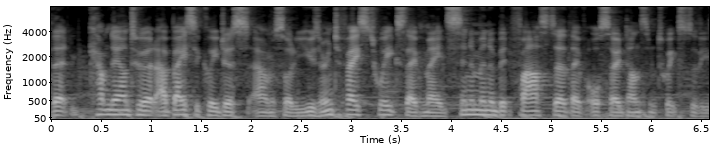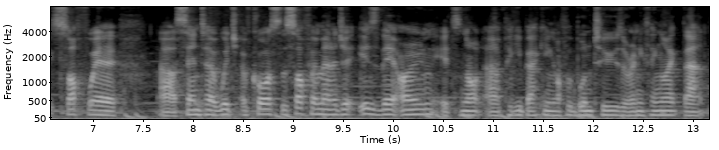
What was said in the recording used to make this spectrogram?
that come down to it are basically just um, sort of user interface tweaks. They've made Cinnamon a bit faster. They've also done some tweaks to the software uh, center, which of course the software manager is their own. It's not uh, piggybacking off Ubuntu's or anything like that.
